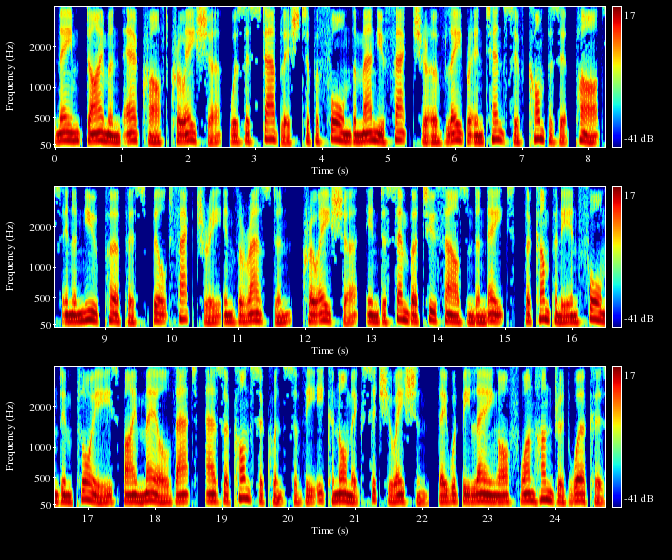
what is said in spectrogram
named Diamond Aircraft Croatia, was established to perform the manufacture of labor-intensive composite parts in a new purpose-built factory in Varazdin, Croatia. In December 2008, the company informed employees by mail that, as a consequence of the economic situation, they would be laying off 100 workers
